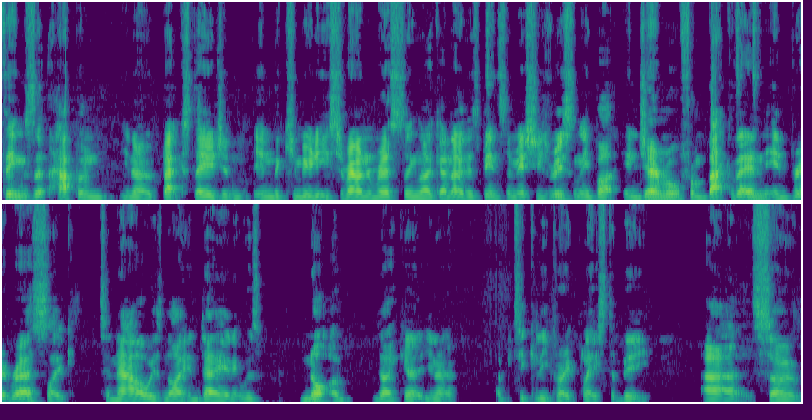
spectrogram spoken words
things that happen, you know, backstage and in the community surrounding wrestling. Like I know there's been some issues recently, but in general, from back then in Brit Wres, like to now is night and day, and it was not a like a you know a particularly great place to be. Uh, so,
